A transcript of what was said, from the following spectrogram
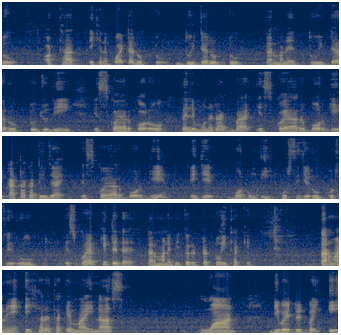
two অর্থাৎ এখানে কয়টা রুট টু দুইটা রুট টু তার মানে দুইটা রুট টু যদি স্কোয়ার করো তাহলে মনে রাখবা স্কোয়ার বর্গে কাটাকাটি যায়। স্কোয়ার বর্গে এই যে বর্গ এই করছি যে রুট করছি রুট স্কোয়ার কেটে দেয়, তার মানে ভিতরেরটা টুই থাকে। তার মানে এইখানে থাকে মাইনাস ওয়ান ডিভাইডেড বাই এই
